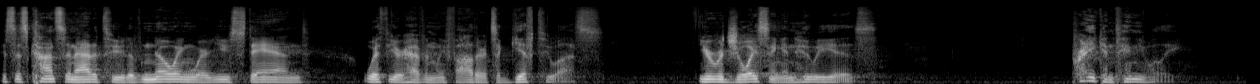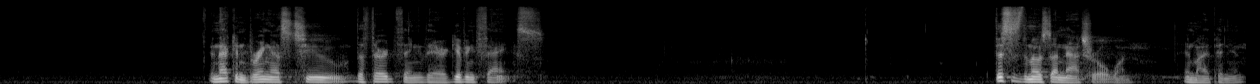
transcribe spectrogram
It's this constant attitude of knowing where you stand with your Heavenly Father. It's a gift to us. You're rejoicing in who He is. Pray continually. And that can bring us to the third thing there giving thanks. This is the most unnatural one, in my opinion.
